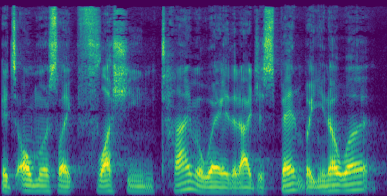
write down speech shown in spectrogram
it's almost like flushing time away that I just spent. But you know what?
